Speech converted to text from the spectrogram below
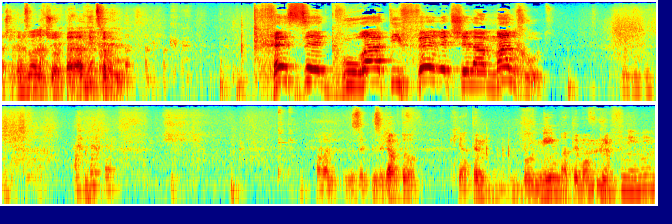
יש לכם זמן לחשוב, אל תצחקו. חסד, גבורה, תפארת של המלכות. אבל זה, זה גם טוב. כי אתם בונים, אתם עומדים. מפנימים.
